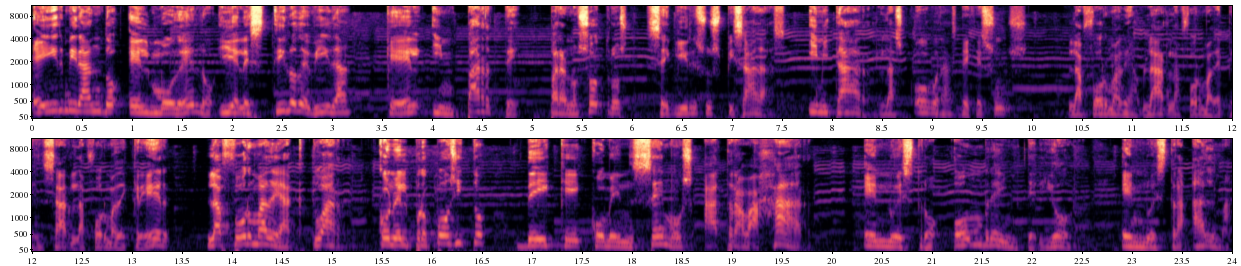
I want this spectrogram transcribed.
e ir mirando el modelo y el estilo de vida que Él imparte para nosotros seguir sus pisadas, imitar las obras de Jesús, la forma de hablar, la forma de pensar, la forma de creer, la forma de actuar, con el propósito de que comencemos a trabajar en nuestro hombre interior, en nuestra alma,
